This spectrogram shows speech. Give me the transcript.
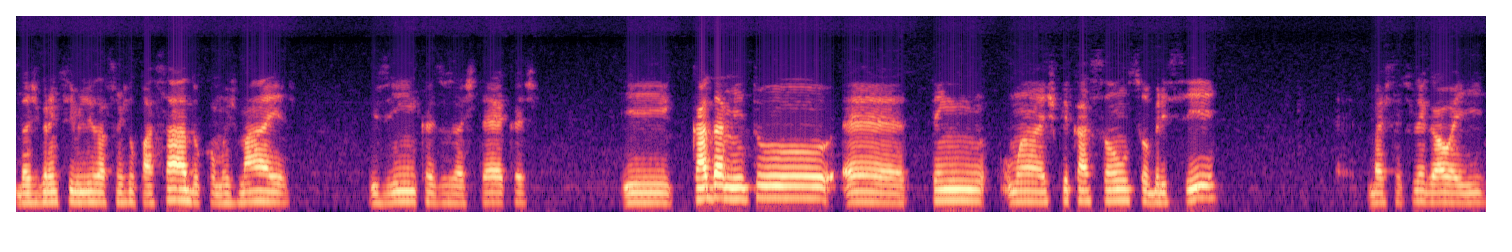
das grandes civilizações do passado, como os maias, os incas, os astecas, e cada mito é, tem uma explicação sobre si, bastante legal aí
